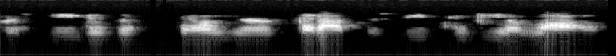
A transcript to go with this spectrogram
perceived as a failure, that I perceived to be a loss,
